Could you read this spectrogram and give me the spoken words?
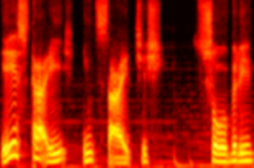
extrair insights sobre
